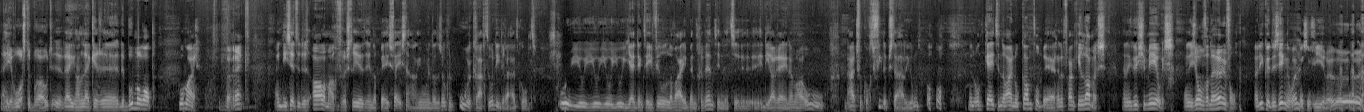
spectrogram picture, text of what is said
En je worstenbrood. Eh, wij gaan lekker eh, de boemel op. Kom maar, verrek. En die zitten dus allemaal gefrustreerd in dat PSV-staan, jongen. Dat is ook een oerkracht, hoor, die eruit komt. Oei, oei, oei, oei, oei. Jij denkt dat je veel lawaai bent gewend in, dat, eh, in die arena. Maar oeh, een uitverkocht Philipsstadion. Ho. Een ontketende Arnold Kantelberg en een Frankie Lammers. En een Guusje Meeuwis. En een John van de Heuvel. Nou, die kunnen zingen hoor, met z'n vieren. Eh,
